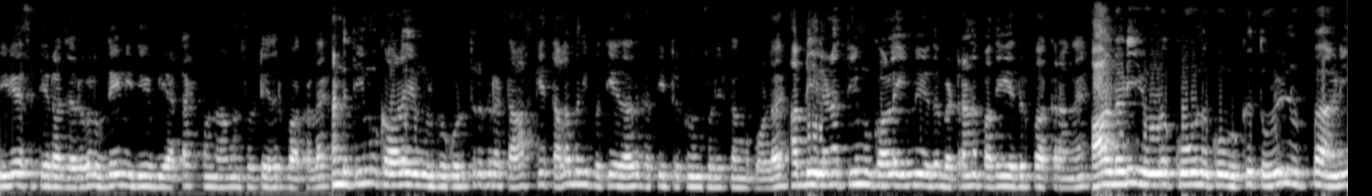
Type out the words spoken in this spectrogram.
திவ்யா சத்யராஜ் அவர்கள் உதயநிதியை இப்படி அட்டாக் பண்ணுவாங்கன்னு சொல்லிட்டு எதிர்பார்க்கல. அண்ட் திமுகவில் இவங்களுக்கு கொடுத்திருக்கிற டாஸ்கே தளபதி பத்தி ஏதாவது கத்திட்டு இருக்கணும்னு சொல்லியிருக்காங்க போல. அப்படி இல்லைன்னா திமுகவில் இன்னும் ஏதோ பெட்டரான பதவி எதிர்பார்க்கறாங்க. ஆல்ரெடி இவங்க கோவன கோவுக்கு தொழில்நுட்ப அணி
